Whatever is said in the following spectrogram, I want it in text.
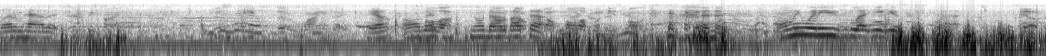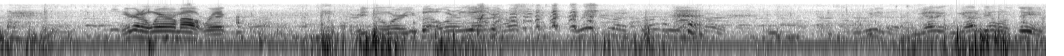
Let him have it. You're be fine. Just keep the line tight. Yep. Oh, there's no doubt Don't- about don't- that. Don't pull up when he's pulling. Only when he's letting you get some slack. Yep. You're gonna wear him out, Rick. Or he's gonna wear you out, one or the other. We, just- we gotta, we gotta be able to see him.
